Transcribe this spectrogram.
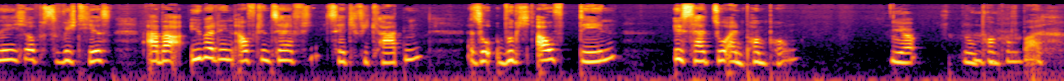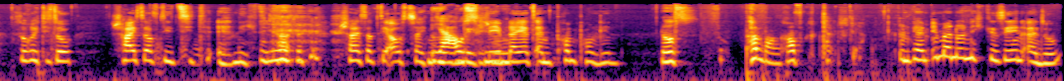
nicht, ob es so wichtig ist, aber über den, auf den Zertifikaten, also wirklich auf den, ist halt so ein Pompon. Ja, So ein Pomponball. so richtig so. Scheiß auf die Zit äh, nicht Zitate. Scheiß auf die Auszeichnung. Ja, Wir kleben da jetzt ein Pompon hin. Los, so Pompon raufgeklatscht. Ja. Und wir haben immer noch nicht gesehen, also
